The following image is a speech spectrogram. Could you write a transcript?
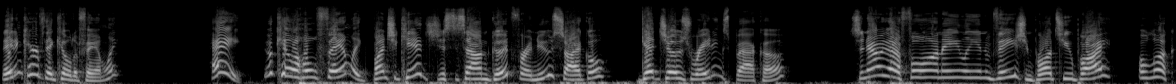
They didn't care if they killed a family. Hey, you'll kill a whole family, bunch of kids just to sound good for a news cycle. Get Joe's ratings back up. So now we got a full on alien invasion brought to you by, oh, look,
